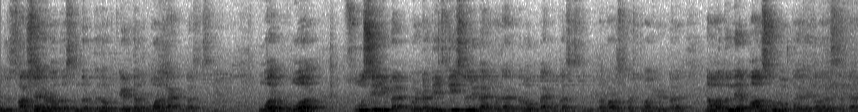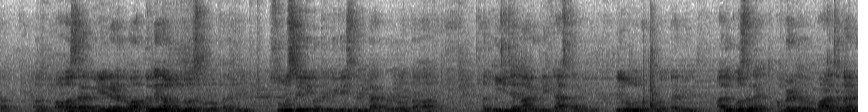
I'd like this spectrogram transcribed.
ಒಂದು ಸಾಕ್ಷ್ಯ ಹೇಳುವಂತ ಸಂದರ್ಭದಲ್ಲಿ ಅವ್ರು ಕೇಳ್ತಾರೆ who are backward back classes who are are who are socially backward and educationally backward ಆಗಿರ್ತಾರೆ ಅವ್ರು ಬ್ಯಾಕ್ವರ್ಡ್ ಕ್ಲಾಸಸ್ ಅಂತ ಭಾಳ ಸ್ಪಷ್ಟವಾಗಿ ಹೇಳ್ತಾರೆ. ನಾವು ಅದನ್ನೇ ಪಾಲಿಸ್ಕೊಂಡು ಹೋಗ್ತಾ ಇದೆ ಕಾಂಗ್ರೆಸ್ ಸರ್ಕಾರ. ಬಾಬಾ ಸಾಹೇಬ್ ಏನು ಹೇಳಿದ್ರು ಅದನ್ನೇ ನಾವು ಮುಂದುವರಿಸ್ಕೊಂಡು ಹೋಗ್ತಾ ಇದ್ದೀವಿ. ಸೋಷಿಯಲಿ ಮತ್ತು ಎಜುಕೇಷನಲಿ ಬ್ಯಾಕ್ವರ್ಡ್ ಇರುವಂತಹ ಅದು ರಿಲಿಜನ್ ಆಗಿರಲಿ ಕ್ಯಾಸ್ಟ್ ಆಗಿರಲಿ ಎಲ್ಲವನ್ನೂ ಪಡ್ಕೊಂಡು ಹೋಗ್ತಾ ಇದ್ದೀವಿ. ಅದಕ್ಕೋಸ್ಕರ ಅಂಬೇಡ್ಕರ್ ಅವರು ಭಾಳ ಚೆನ್ನಾಗಿ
